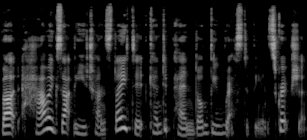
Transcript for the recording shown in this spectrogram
But how exactly you translate it can depend on the rest of the inscription.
